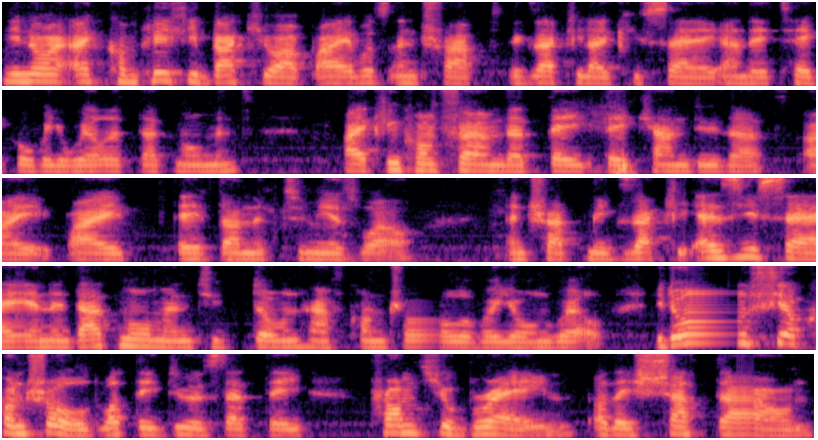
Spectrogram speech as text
You know, I, I completely back you up. I was entrapped, exactly like you say, and they take over your will at that moment. I can confirm that they they can do that. I I they've done it to me as well, entrapped me exactly as you say. And in that moment, you don't have control over your own will. You don't feel controlled. What they do is that they prompt your brain or they shut down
